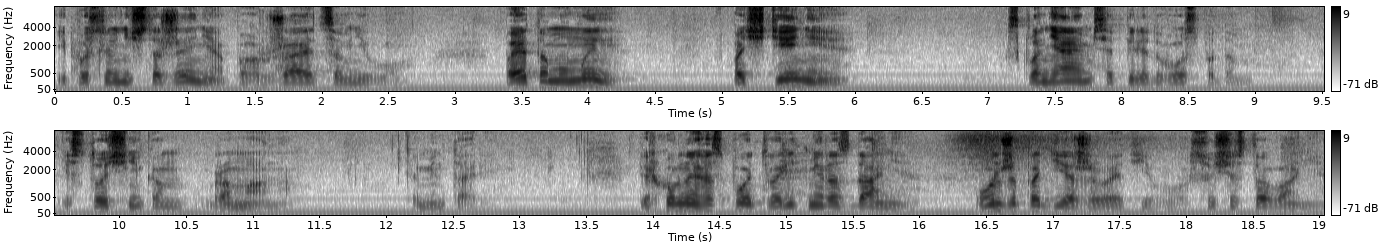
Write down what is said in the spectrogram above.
и после уничтожения погружается в него. Поэтому мы почтении склоняемся перед Господом, источником Брамана. Комментарий. Верховный Господь творит мироздание, Он же поддерживает его существование,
